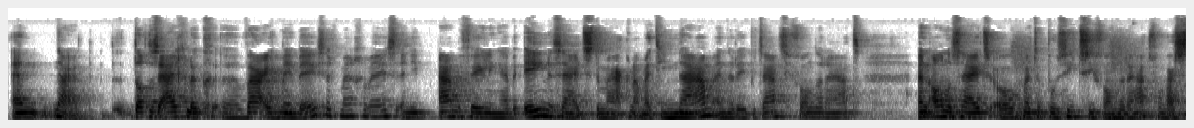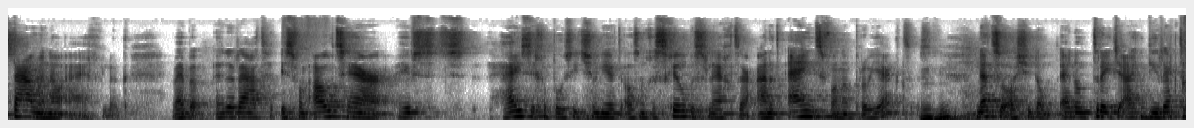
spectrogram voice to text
en nou dat is eigenlijk waar ik mee bezig ben geweest. En die aanbevelingen hebben enerzijds te maken nou, met die naam en de reputatie van de raad. En anderzijds ook met de positie van de raad. Van waar staan we nou eigenlijk? We hebben, de raad is van oudsher, heeft hij zich gepositioneerd als een geschilbeslechter aan het eind van een project. Mhm. Net zoals je dan, en dan treed je eigenlijk directe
